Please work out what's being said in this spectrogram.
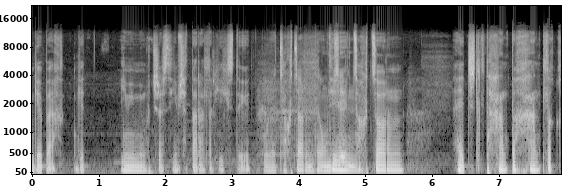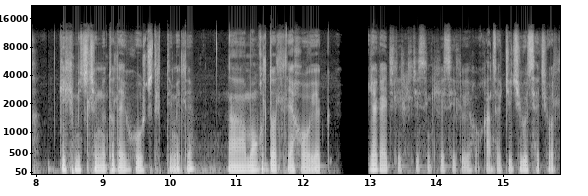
ингээд байх ингээд им им учраас ийм шатараалаар хийх хэрэгтэй гэдэг. Бүр цогцоор нь тий үнсээр нь цогцоор нь ажилд хандах хандлага гих мэтлэг юмнууд бол айгүй өөрчлөгддөг юм байлээ. Аа Монголд бол яг уу яг яг ажил эрхэлж исэн гэхээс илүү яг ганц жижигөө сажиг бол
